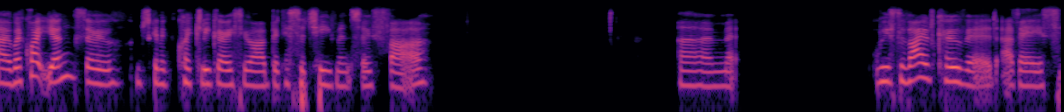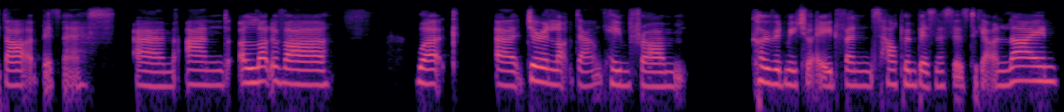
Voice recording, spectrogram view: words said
Uh, we're quite young, so I'm just going to quickly go through our biggest achievements so far. Um, we survived COVID as a startup business, um, and a lot of our work uh, during lockdown came from COVID mutual aid funds helping businesses to get online,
